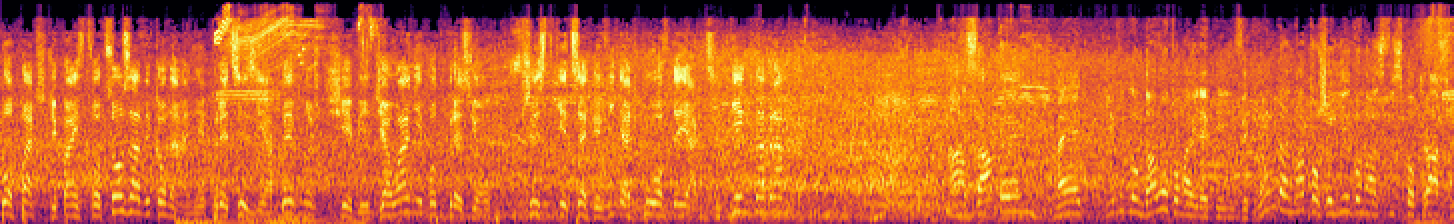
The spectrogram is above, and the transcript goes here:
Popatrzcie Państwo, co za wykonanie, precyzja, pewność siebie, działanie pod presją. Wszystkie cechy widać było w tej akcji. Piękna bramka. A zatem me- nie wyglądało to najlepiej. Wygląda na to, że jego nazwisko trafi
